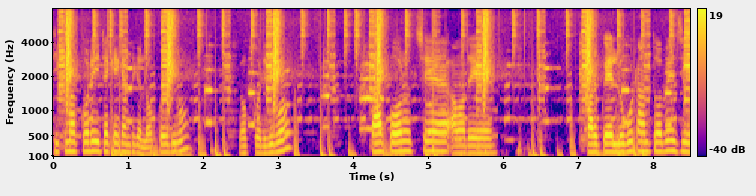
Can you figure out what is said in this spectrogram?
টিকমার্ক করে এটাকে এখান থেকে লক করে দিব লক করে দিব। তারপর হচ্ছে আমাদের ফারুক ভাইয়ের লোগোটা আনতে হবে যে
